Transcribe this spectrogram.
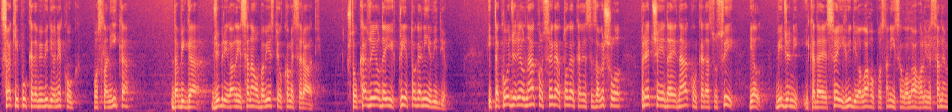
svaki put kada bi vidio nekog poslanika, da bi ga Džibril alaihi salam obavijestio o kome se radi. Što ukazuje da ih prije toga nije vidio. I također, jel, nakon svega toga kada se završilo, preče je da je nakon kada su svi jel, viđeni i kada je sve ih vidio Allahu poslanik sallallahu alejhi ve sellem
